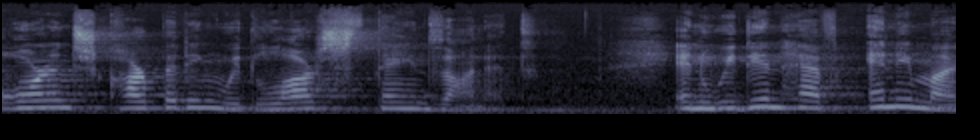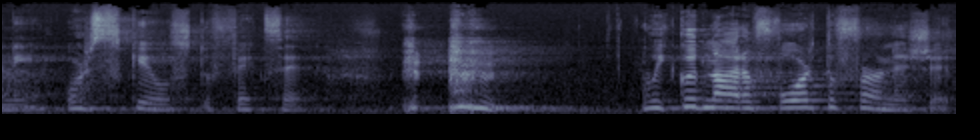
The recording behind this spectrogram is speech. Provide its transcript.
orange carpeting with large stains on it. And we didn't have any money or skills to fix it. we could not afford to furnish it.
